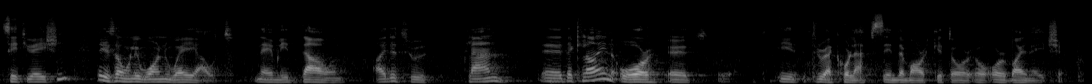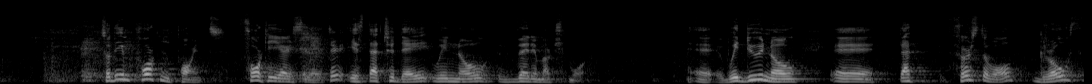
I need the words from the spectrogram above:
situation, there is only one way out, namely down, either through planned uh, decline or uh, through a collapse in the market or, or, or by nature. So the important point 40 years later is that today we know very much more. Uh, we do know uh, that, first of all, growth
